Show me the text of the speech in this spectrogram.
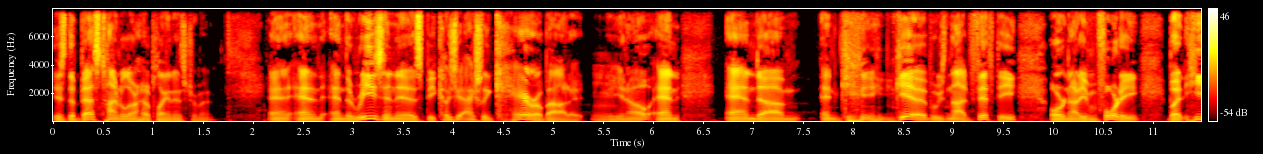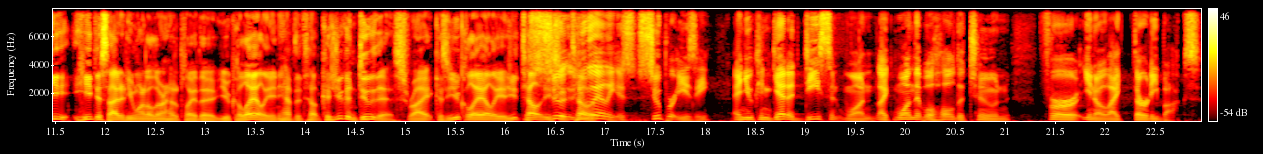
is the best time to learn how to play an instrument. And and and the reason is because you actually care about it, you know, and and um, and Gib, who's not 50 or not even 40, but he he decided he wanted to learn how to play the ukulele, and you have to tell because you can do this, right? Because ukulele, you tell you should tell. ukulele is super easy, and you can get a decent one, like one that will hold a tune for you know like thirty bucks.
